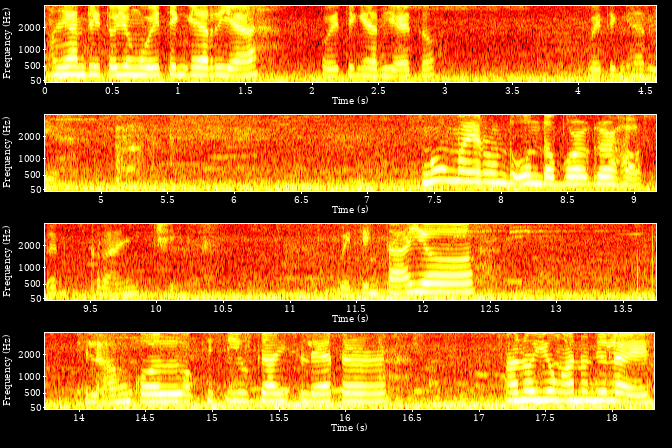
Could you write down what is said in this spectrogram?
Ayan, dito yung waiting area. Waiting area ito. Waiting area. Ngo, mayroon doon the burger house and crunchy. Waiting tayo. Sila uncle. Okay, see you guys later. Ano yung ano nila eh?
